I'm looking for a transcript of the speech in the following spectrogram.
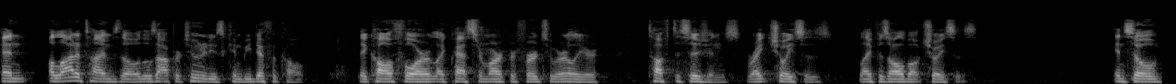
And a lot of times, though, those opportunities can be difficult. They call for, like Pastor Mark referred to earlier, tough decisions, right choices. Life is all about choices. And so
